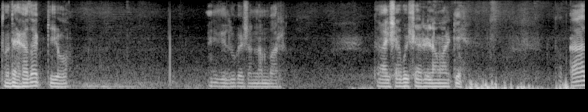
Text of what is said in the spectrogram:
তো দেখা যাক কি ও, এই যে লোকেশন নাম্বার তো আইসা বৈশা রইলাম আর কি। তো কাজ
